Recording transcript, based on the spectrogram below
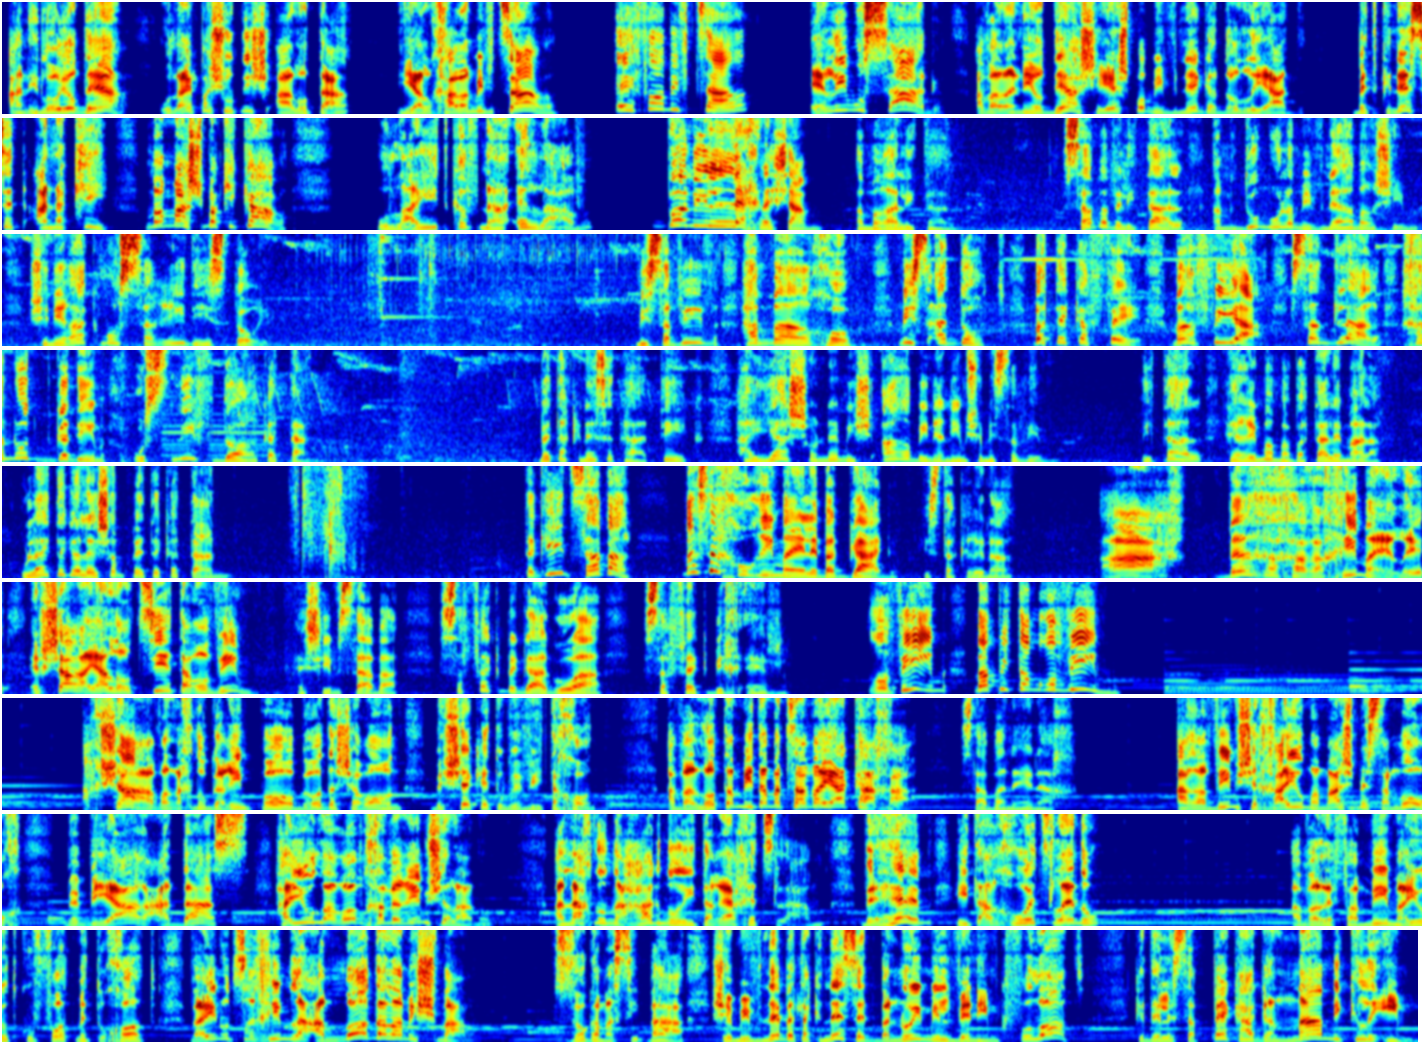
אני לא יודע, אולי פשוט נשאל אותה? היא הלכה למבצר. איפה המבצר? אין לי מושג, אבל אני יודע שיש פה מבנה גדול ליד. בית כנסת ענקי, ממש בכיכר. אולי היא התכוונה אליו? בוא נלך לשם, אמרה ליטל. סבא וליטל עמדו מול המבנה המרשים, שנראה כמו שריד היסטורי. מסביב המר מסעדות, בתי קפה, מאפייה, סנדלר, חנות בגדים וסניף דואר קטן. בית הכנסת העתיק היה שונה משאר הבניינים שמסביב. ליטל הרימה מבטה למעלה. אולי תגלה שם פתק קטן? תגיד, סבא, מה זה החורים האלה בגג? הסתקרנה. אה, דרך החרכים האלה אפשר היה להוציא את הרובים, השיב סבא, ספק בגעגוע, ספק בכאב. רובים? מה פתאום רובים? עכשיו אנחנו גרים פה, בהוד השרון, בשקט ובביטחון. אבל לא תמיד המצב היה ככה, סבא נאנח. ערבים שחיו ממש בסמוך, בביאר הדס, היו לרוב חברים שלנו. אנחנו נהגנו להתארח אצלם, והם התארחו אצלנו. אבל לפעמים היו תקופות מתוחות, והיינו צריכים לעמוד על המשמר. זו גם הסיבה שמבנה בית הכנסת בנוי מלבנים כפולות, כדי לספק הגנה מקליעים.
